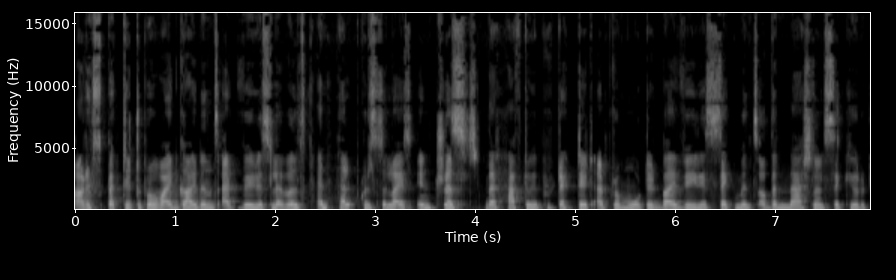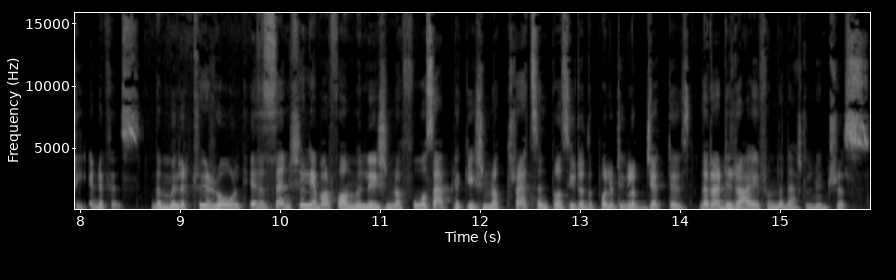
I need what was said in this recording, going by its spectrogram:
are expected to provide guidance at various levels and help crystallize interests that have to be protected and promoted by various segments of the national security edifice. The military role is essentially about formulation of force application or threats in pursuit of the political objectives that are derived from the national interests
